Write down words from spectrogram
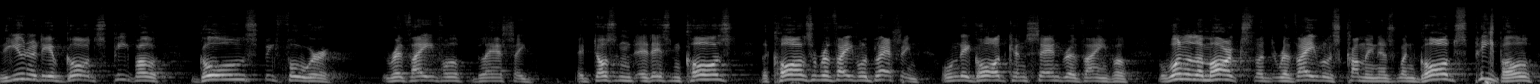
the unity of God's people goes before revival blessing. It doesn't, it isn't caused, the cause of revival blessing. Only God can send revival. But one of the marks that revival is coming is when God's people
